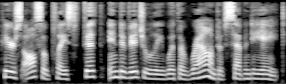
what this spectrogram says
Pierce also placed fifth individually with a round of 78.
